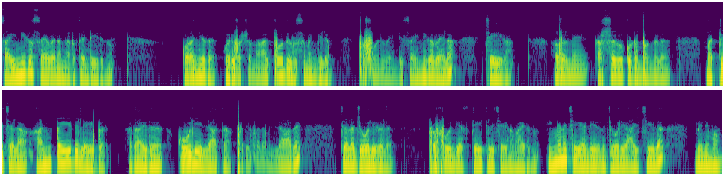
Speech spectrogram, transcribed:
സൈനിക സേവനം നടത്തേണ്ടിയിരുന്നു. കുറഞ്ഞത് ഒരു വർഷം നാൽപ്പത് ദിവസമെങ്കിലും പ്രഭുവിന് വേണ്ടി സൈനിക വേല ചെയ്യുക. അതുപോലെ തന്നെ കർഷക കുടുംബങ്ങൾ മറ്റ് ചില അൺപെയ്ഡ് ലേബർ അതായത് കൂലിയില്ലാത്ത പ്രതിഫലമില്ലാതെ ചില ജോലികൾ പ്രഭുവിന്റെ എസ്റ്റേറ്റിൽ ചെയ്യണമായിരുന്നു. ഇങ്ങനെ ചെയ്യേണ്ടിയിരുന്ന ജോലി ആഴ്ചയിൽ മിനിമം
